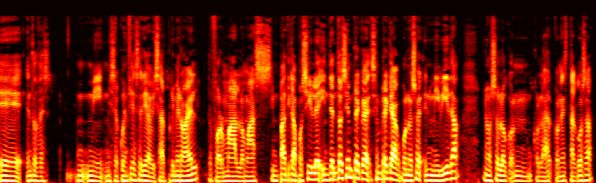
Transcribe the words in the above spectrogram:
Eh, entonces, mi, secuencia sería avisar primero a él de forma lo más simpática posible. Intento siempre que, siempre que hago, bueno, eso en mi vida, no solo con, con, esta cosa,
